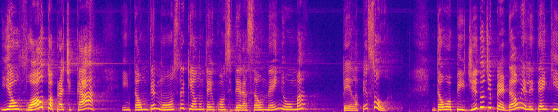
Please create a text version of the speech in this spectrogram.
e eu volto a praticar, então demonstra que eu não tenho consideração nenhuma pela pessoa. Então o pedido de perdão, ele tem que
